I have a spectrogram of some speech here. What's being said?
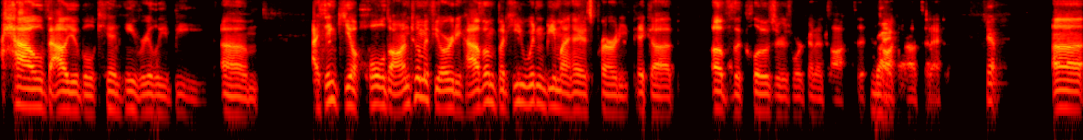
how valuable can he really be? Um, I think you hold on to him if you already have him, but he wouldn't be my highest priority pickup of the closers we're going to talk to right. talk about today. Yep. Uh,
